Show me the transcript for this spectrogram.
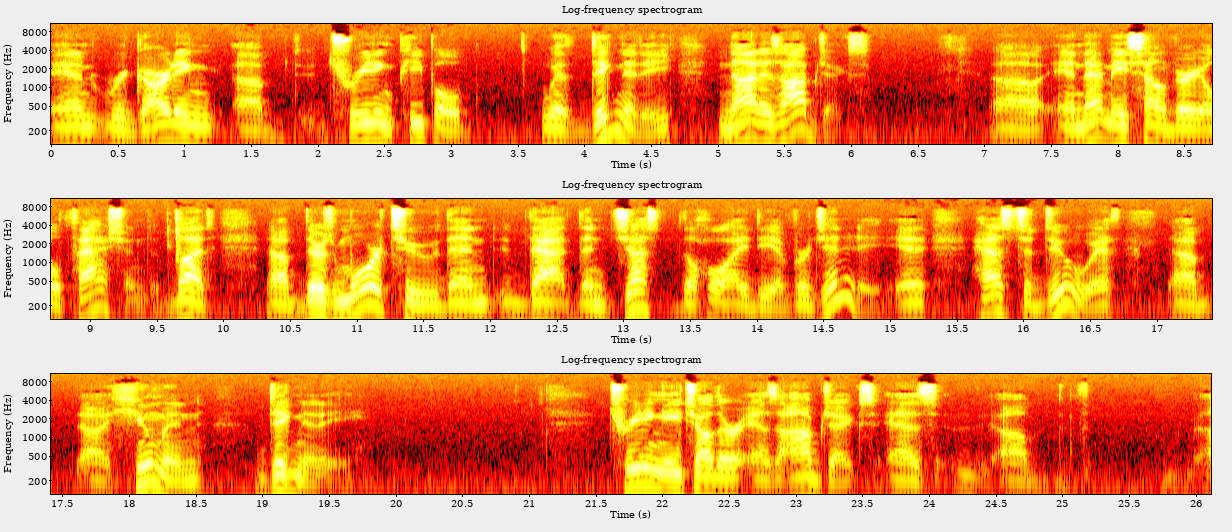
and regarding uh, treating people with dignity, not as objects. Uh, and that may sound very old fashioned, but uh, there's more to than that than just the whole idea of virginity. It has to do with uh, uh, human dignity treating each other as objects, as uh, uh,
